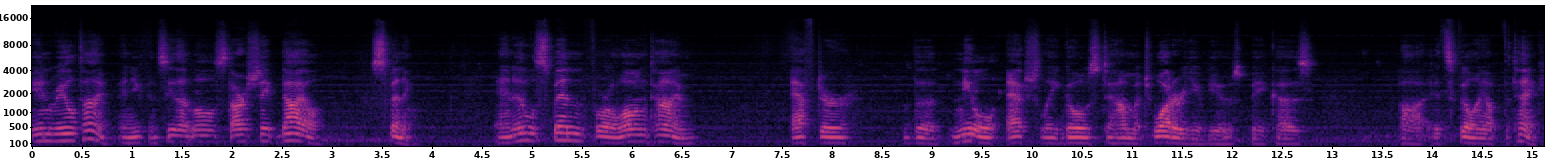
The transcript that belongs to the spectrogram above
in real time, and you can see that little star-shaped dial spinning. And it'll spin for a long time after the needle actually goes to how much water you've used because uh, it's filling up the tank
